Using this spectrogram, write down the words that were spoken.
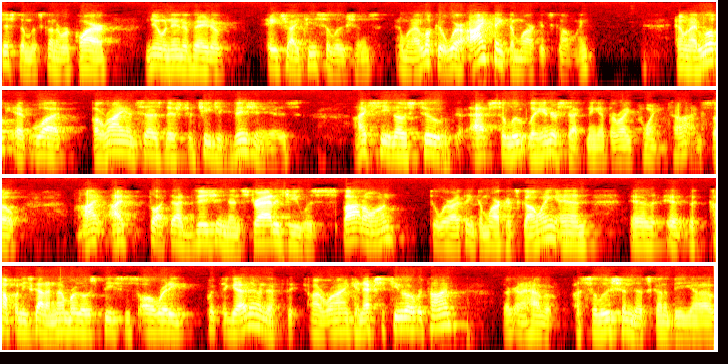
system that's going to require new and innovative HIT solutions. And when I look at where I think the market's going, and when I look at what Orion says their strategic vision is, I see those two absolutely intersecting at the right point in time. So I, I thought that vision and strategy was spot on to where I think the market's going. And uh, uh, the company's got a number of those pieces already put together. And if the, Orion can execute over time, they're going to have a, a solution that's going to be uh,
